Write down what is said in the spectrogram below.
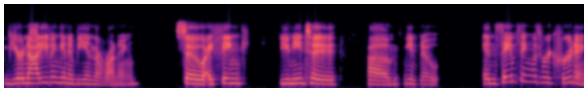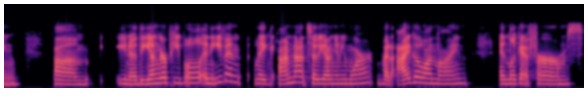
you're not even going to be in the running. So I think you need to, um, you know, and same thing with recruiting. Um, you know, the younger people, and even like I'm not so young anymore, but I go online and look at firms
